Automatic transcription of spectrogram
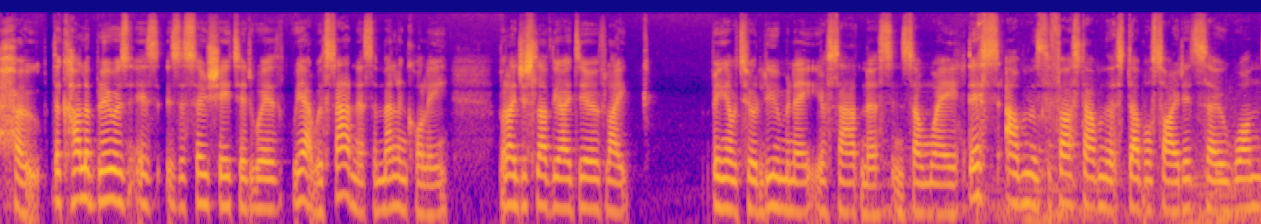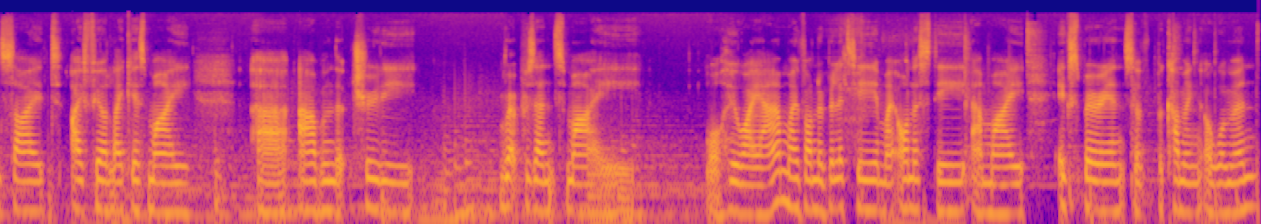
hope. The color blue is, is, is associated with, yeah, with sadness and melancholy. But I just love the idea of like being able to illuminate your sadness in some way. This album is the first album that's double sided. So, one side I feel like is my uh, album that truly represents my, well, who I am, my vulnerability and my honesty and my experience of becoming a woman.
